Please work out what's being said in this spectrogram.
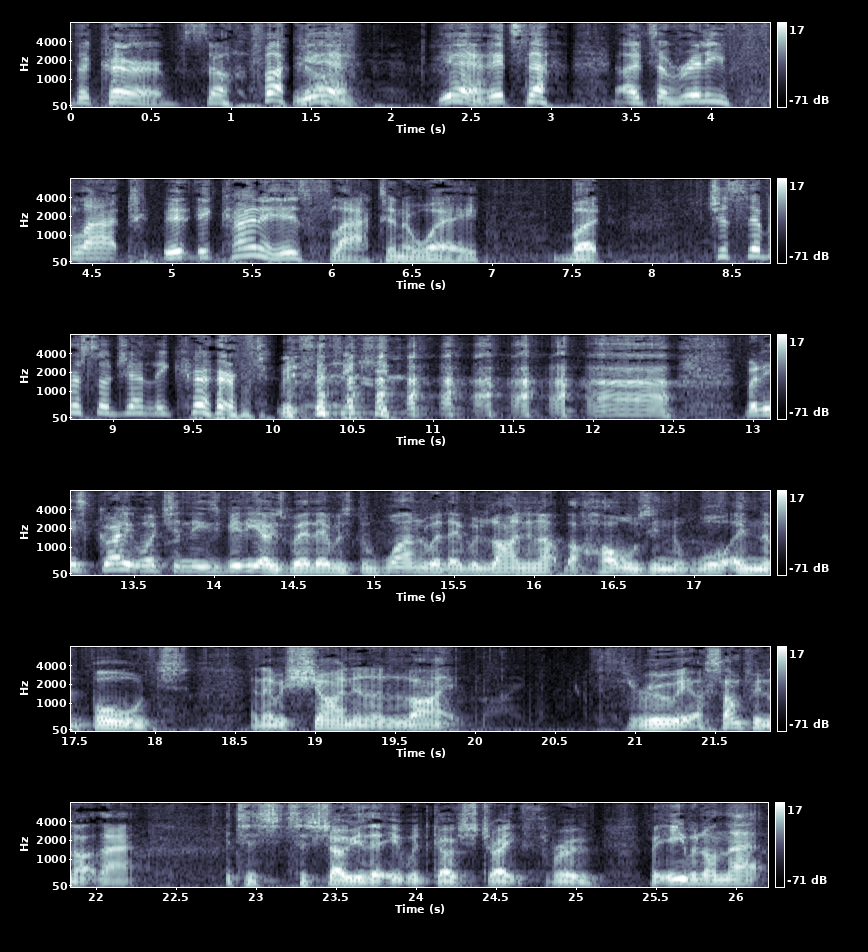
the curve. So fuck Yeah, off. yeah. It's the it's a really flat. It it kind of is flat in a way, but just ever so gently curved. But it's great watching these videos where there was the one where they were lining up the holes in the wa- in the boards, and they were shining a light through it or something like that, just to show you that it would go straight through. But even on that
